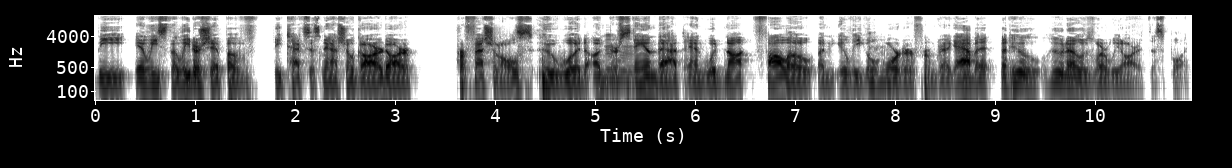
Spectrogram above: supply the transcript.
the at least the leadership of the Texas National Guard are professionals who would understand that and would not follow an illegal Mhm. order from Greg Abbott. But who who knows where we are at this point?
